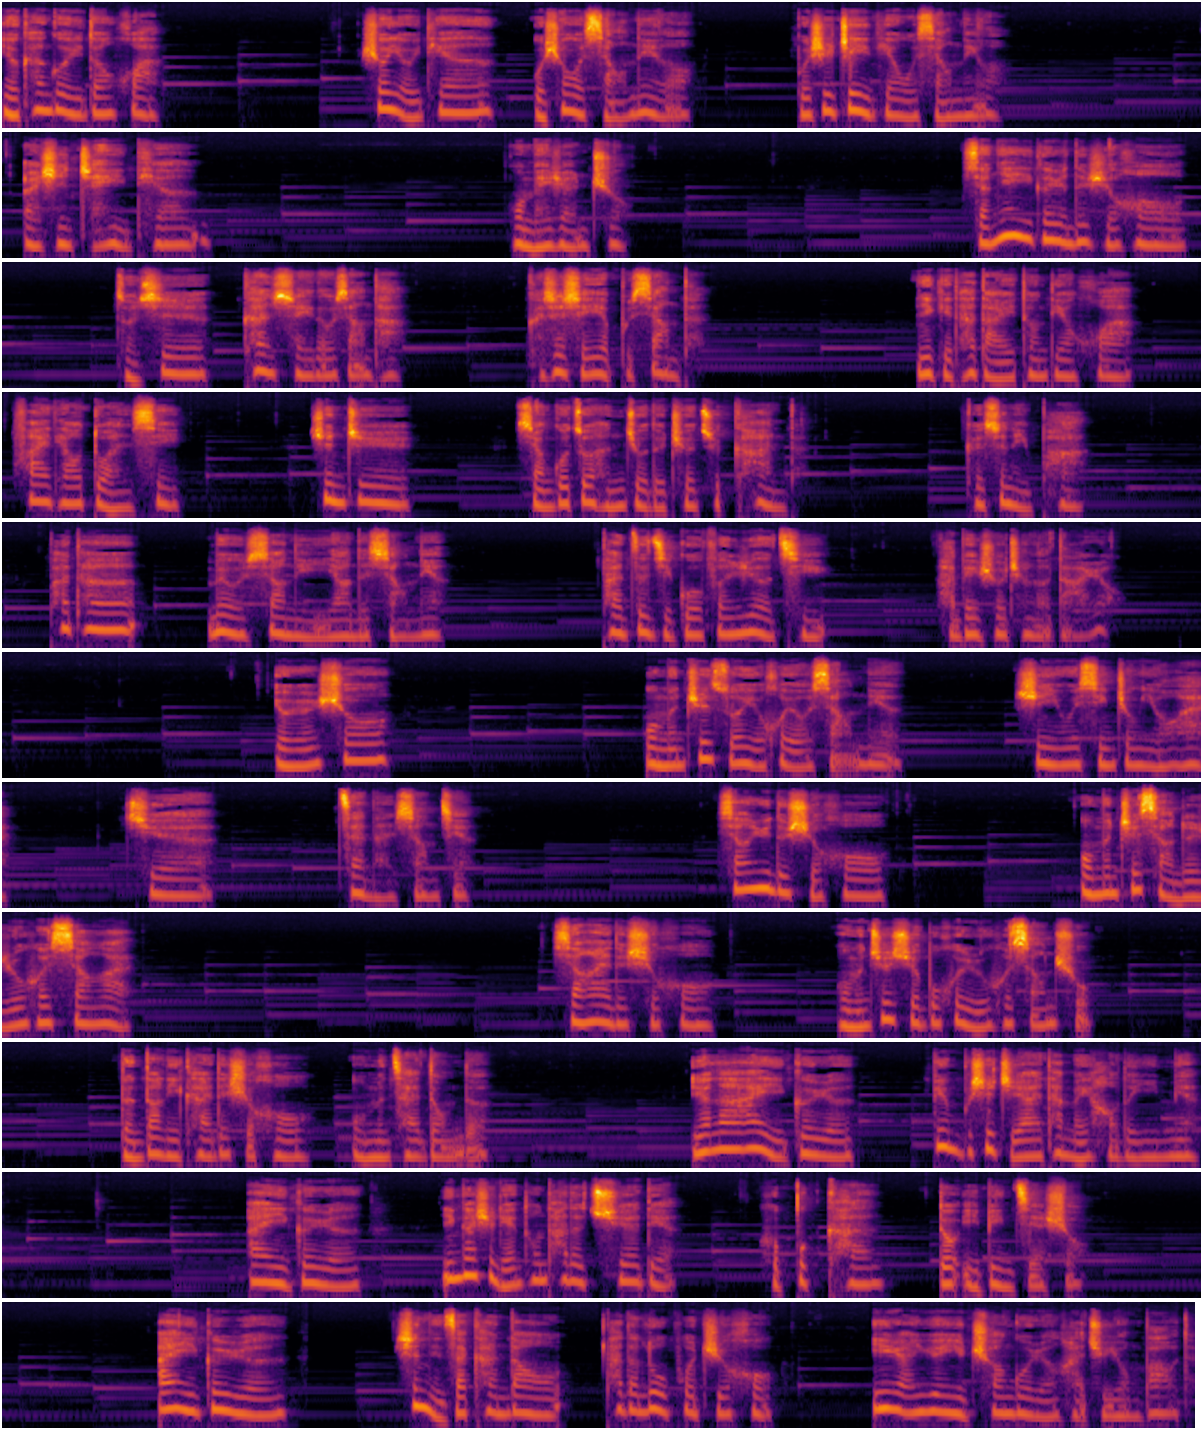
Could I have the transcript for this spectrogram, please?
有看过一段话，说有一天我说我想你了，不是这一天我想你了，而是这一天我没忍住。想念一个人的时候，总是看谁都像他，可是谁也不像他。你给他打一通电话，发一条短信，甚至想过坐很久的车去看他。可是你怕，怕他没有像你一样的想念，怕自己过分热情，还被说成了打扰。有人说，我们之所以会有想念，是因为心中有爱，却再难相见。相遇的时候，我们只想着如何相爱。相爱的时候，我们却学不会如何相处。等到离开的时候，我们才懂得，原来爱一个人，并不是只爱他美好的一面。爱一个人，应该是连同他的缺点和不堪都一并接受。爱一个人，是你在看到他的落魄之后，依然愿意穿过人海去拥抱的。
